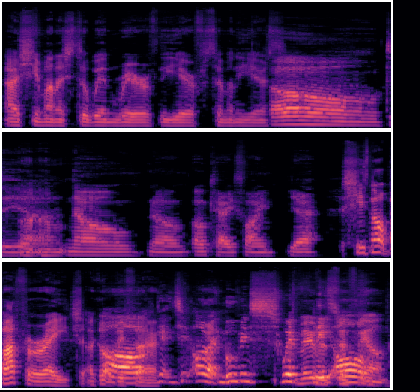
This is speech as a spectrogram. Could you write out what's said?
as she managed to win Rear of the Year for so many years. oh dear. Um, no, no. Okay, fine. Yeah. She's not bad for her age. I got to Oh, be fair. yeah, all right. Moving swiftly, Moving swiftly on. on.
